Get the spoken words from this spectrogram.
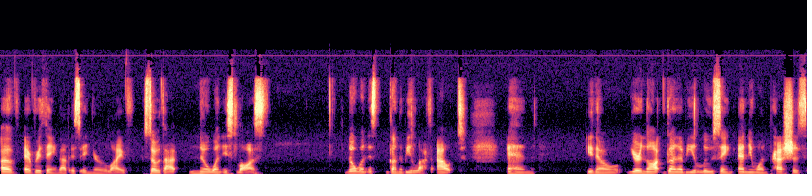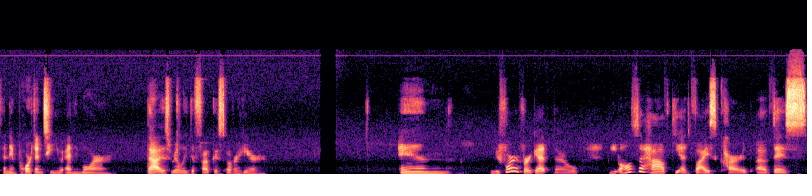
of everything that is in your life so that no one is lost. No one is gonna be left out. And you know, you're not gonna be losing anyone precious and important to you anymore. That is really the focus over here. And before I forget though, we also have the advice card of this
